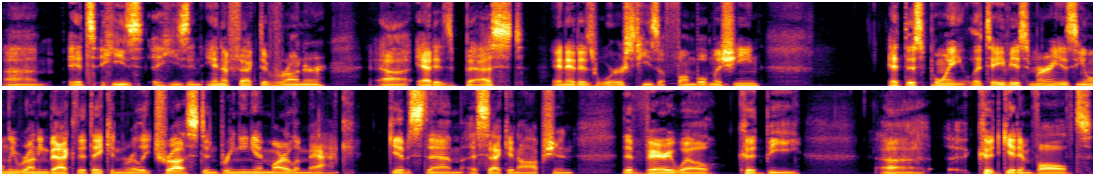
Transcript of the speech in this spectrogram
Um, it's he's he's an ineffective runner uh, at his best, and at his worst, he's a fumble machine at this point, Latavius Murray is the only running back that they can really trust, and bringing in Marlon Mack gives them a second option that very well could be uh, could get involved,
